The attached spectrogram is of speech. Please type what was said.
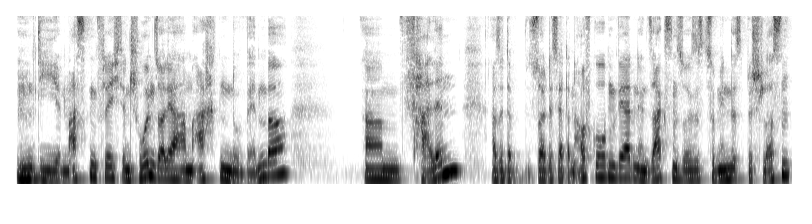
Die Maskenpflicht in Schulen soll ja am 8. November ähm, fallen. Also da sollte es ja dann aufgehoben werden. In Sachsen, so ist es zumindest beschlossen.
